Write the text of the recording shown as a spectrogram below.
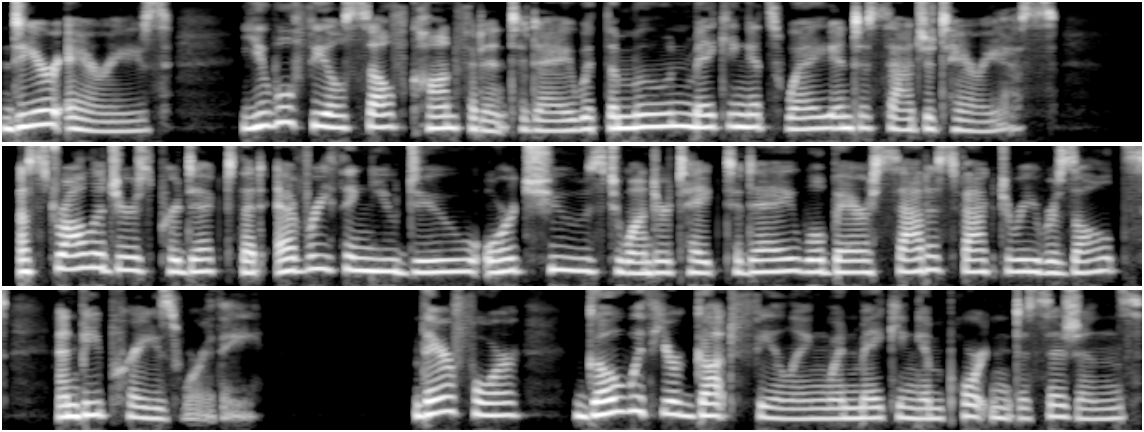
Dear Aries, you will feel self confident today with the moon making its way into Sagittarius. Astrologers predict that everything you do or choose to undertake today will bear satisfactory results and be praiseworthy. Therefore, go with your gut feeling when making important decisions,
